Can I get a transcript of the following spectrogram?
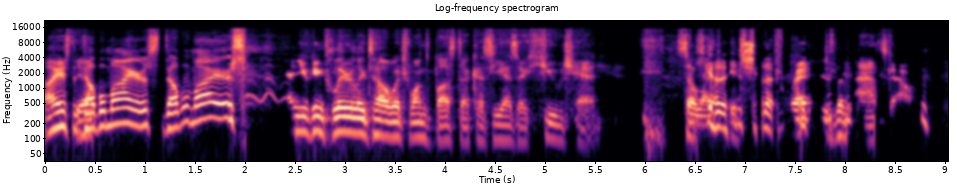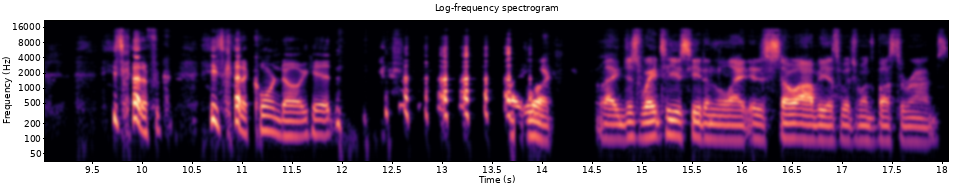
oh here's the yep. double myers double myers and you can clearly tell which one's busta because he has a huge head so like got a, it stretches the mask out. He's got a he's got a corn dog head. like, look, like just wait till you see it in the light. It is so obvious which one's Busta Rhymes.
